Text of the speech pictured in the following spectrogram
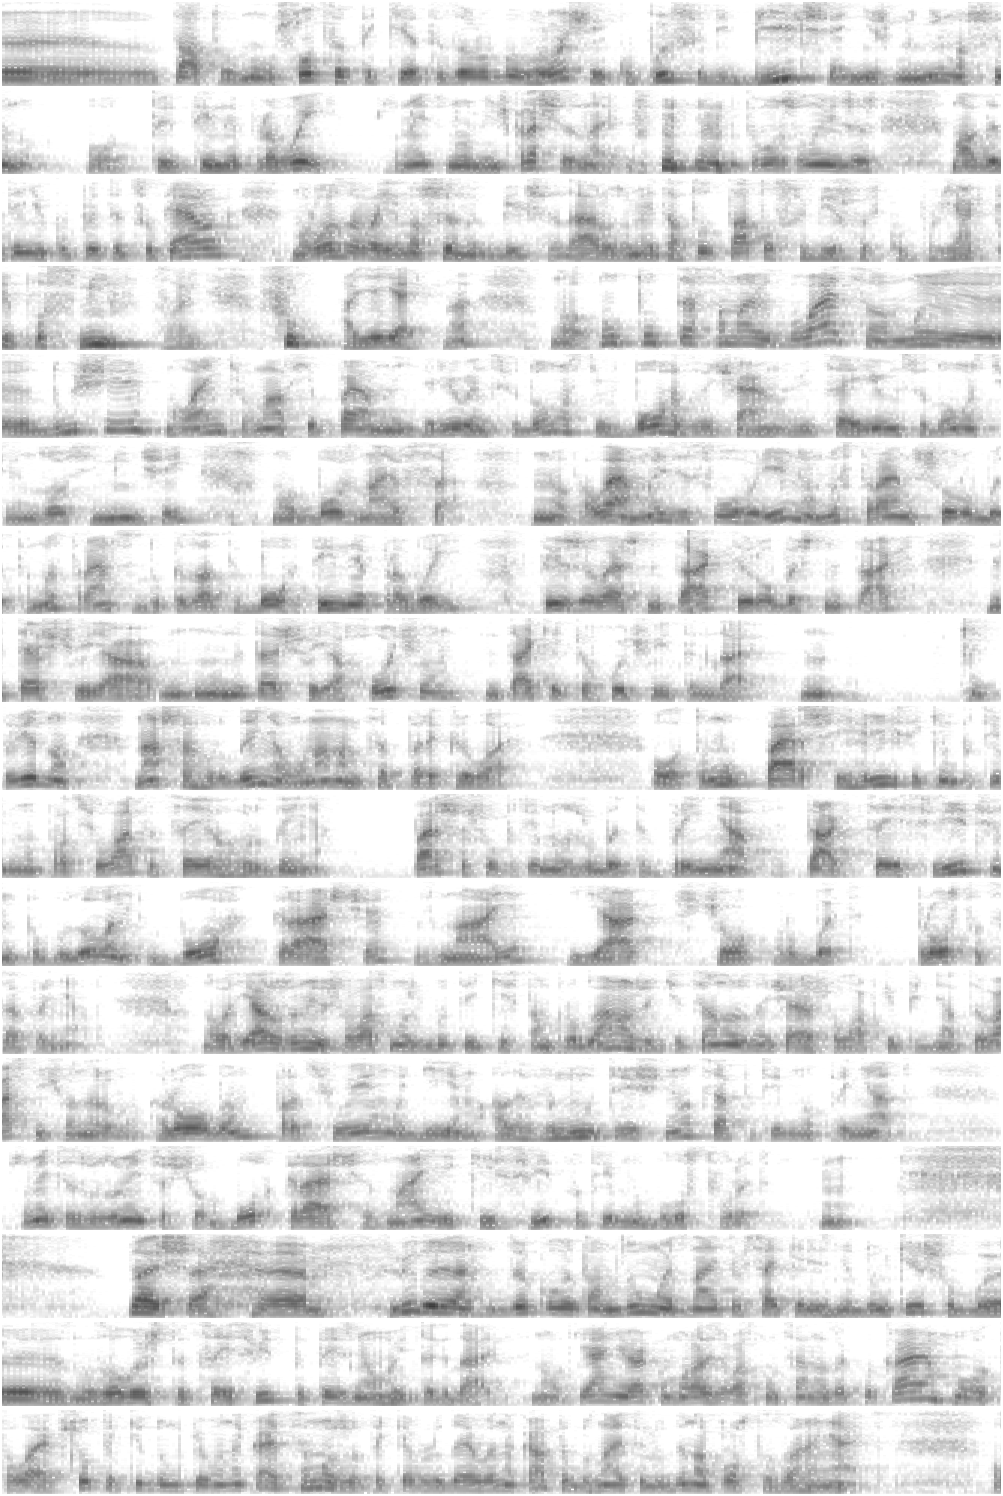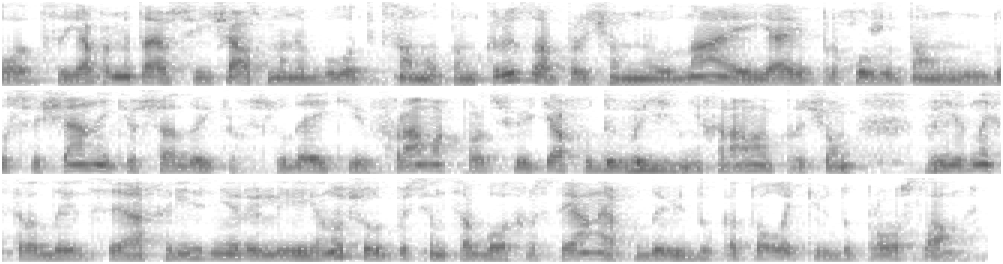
тату, ну що це таке? Ти заробив гроші і купив собі більше, ніж мені машину. От ти, ти не правий. Розумієте? Ну він ж краще знає. Тому що ну, він же ж мав дитині купити цукерок, морозива і машинок більше. Да? Розумієте, а тут тато собі щось купив. Як ти посмів взагалі? Фу, ай-яй-яй. Да? Ну, ну тут те саме відбувається. Ми душі маленькі, у нас є певний рівень свідомості. В Бога, звичайно, від цей рівень свідомості він зовсім інший. Ну, от, Бог знає все. Ну, От. Але ми зі свого рівня ми стараємося що робити? Ми стараємося доказати, Бог, ти не правий, ти живеш не так, ти робиш не так, не те, що я, ну, не те, що я хочу, не так, як я хочу, і так далі. Відповідно, наша гординя вона нам це перекриває. От, тому перший гріх, з яким потрібно працювати, це є гординя. Перше, що потрібно зробити, прийняти. Так, цей світ він побудований. Бог краще знає, як що робити. Просто це прийняти. Ну, От, я розумію, що у вас можуть бути якісь там проблеми в житті. Це не означає, що лапки підняти вверх, нічого не робимо. Робимо, працюємо, діємо, але внутрішньо це потрібно прийняти. Розумієте, зрозумійте, що Бог краще знає, який світ потрібно було створити. Далі. Люди деколи там думають, знаєте, всякі різні думки, щоб е, залишити цей світ, піти з нього і так далі. Ну, от, я ні в якому разі вас на це не закликаю. От, але якщо такі думки виникають, це може таке в людей виникати, бо знаєте, людина просто заганяється. От, я пам'ятаю, в свій час в мене була так само там криза, причому не одна. І я приходжу там до священників, ще до якихось людей, які в храмах працюють. Я ходив в різні храми, причому в різних традиціях, різні релігії. Ну, якщо, допустимо, це були християни, я ходив і до католиків, і до православних.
